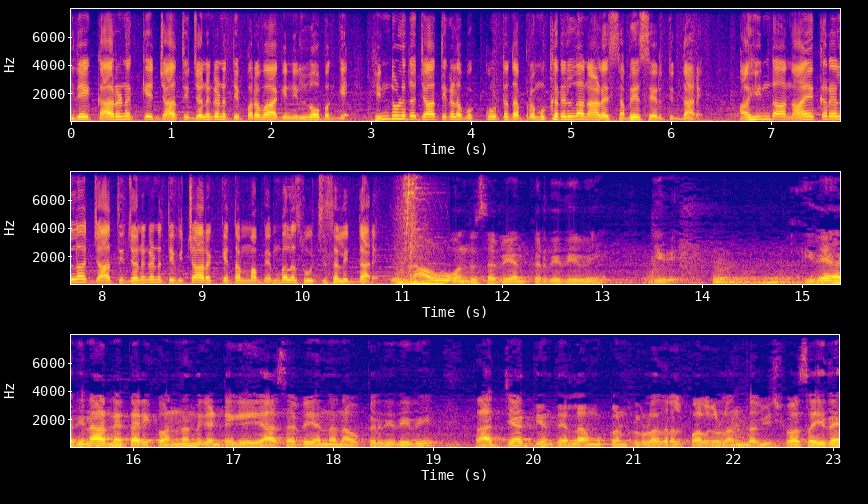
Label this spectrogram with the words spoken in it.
ಇದೇ ಕಾರಣಕ್ಕೆ ಜಾತಿ ಜನಗಣತಿ ಪರವಾಗಿ ನಿಲ್ಲೋ ಬಗ್ಗೆ ಹಿಂದುಳಿದ ಜಾತಿಗಳ ಒಕ್ಕೂಟದ ಪ್ರಮುಖರೆಲ್ಲ ನಾಳೆ ಸಭೆ ಸೇರುತ್ತಿದ್ದಾರೆ ಅಹಿಂದ ನಾಯಕರೆಲ್ಲ ಜಾತಿ ಜನಗಣತಿ ವಿಚಾರಕ್ಕೆ ತಮ್ಮ ಬೆಂಬಲ ಸೂಚಿಸಲಿದ್ದಾರೆ. ನಾವು ಒಂದು ಸಭೆಯನ್ನು ಕರೆದಿದ್ದೀವಿ. ಇದೇ ಹದಿನಾರನೇ ತಾರೀಕು ಹನ್ನೊಂದು ಗಂಟೆಗೆ ಆ ಸಭೆಯನ್ನು ನಾವು ಕರೆದಿದ್ದೀವಿ. ರಾಜ್ಯಾದ್ಯಂತ ಎಲ್ಲ ಮುಖಂಡರುಗಳು ಅದರಲ್ಲಿ ಪಾಲ್ಗೊಳ್ಳುವಂಥ ವಿಶ್ವಾಸ ಇದೆ.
